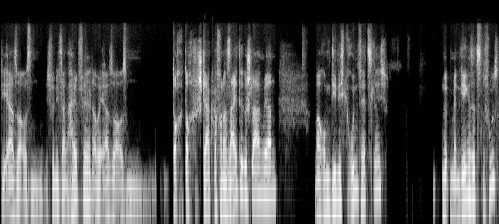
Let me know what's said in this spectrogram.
die eher so aus dem, ich will nicht sagen Halbfeld, aber eher so aus dem, doch, doch stärker von der Seite geschlagen werden warum die nicht grundsätzlich mit dem entgegengesetzten Fuß,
